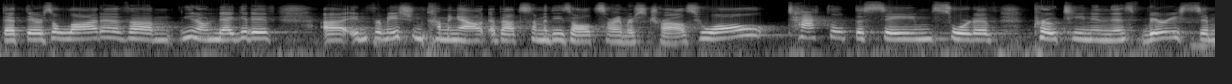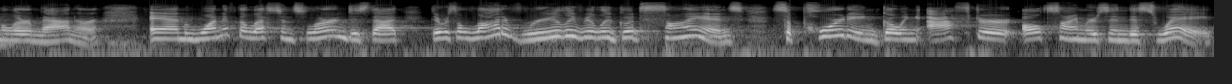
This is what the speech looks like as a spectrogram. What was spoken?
that there's a lot of um, you know negative uh, information coming out about some of these Alzheimer's trials, who all tackled the same sort of protein in this very similar manner. And one of the lessons learned is that there was a lot of really, really good science supporting going after Alzheimer's in this way.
